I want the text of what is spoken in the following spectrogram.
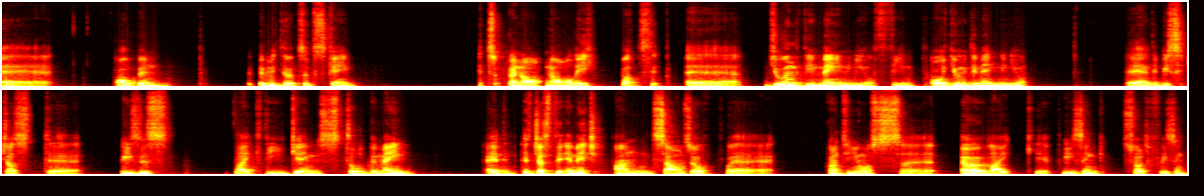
uh, open the methods of this game, it's uh, normally, but uh, during the main menu theme or during the main menu, uh, the PC just uh, freezes, like the game is still the main, it's just the image and sounds of uh, continuous uh, error like uh, freezing, sort of freezing,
